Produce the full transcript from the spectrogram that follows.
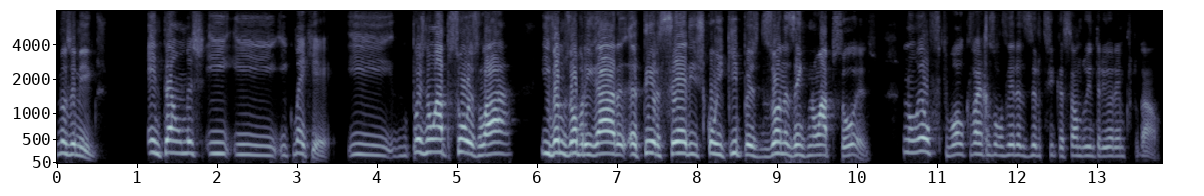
Meus amigos, então, mas e, e, e como é que é? E depois não há pessoas lá e vamos obrigar a ter séries com equipas de zonas em que não há pessoas? Não é o futebol que vai resolver a desertificação do interior em Portugal.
